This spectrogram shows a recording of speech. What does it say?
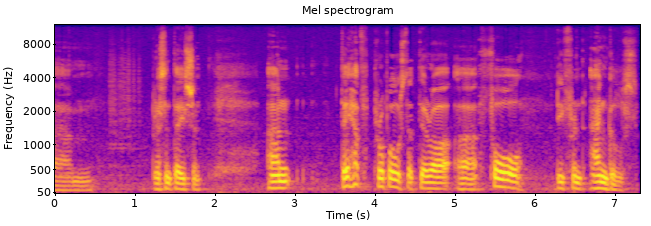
um, presentation. And they have proposed that there are uh, four different angles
